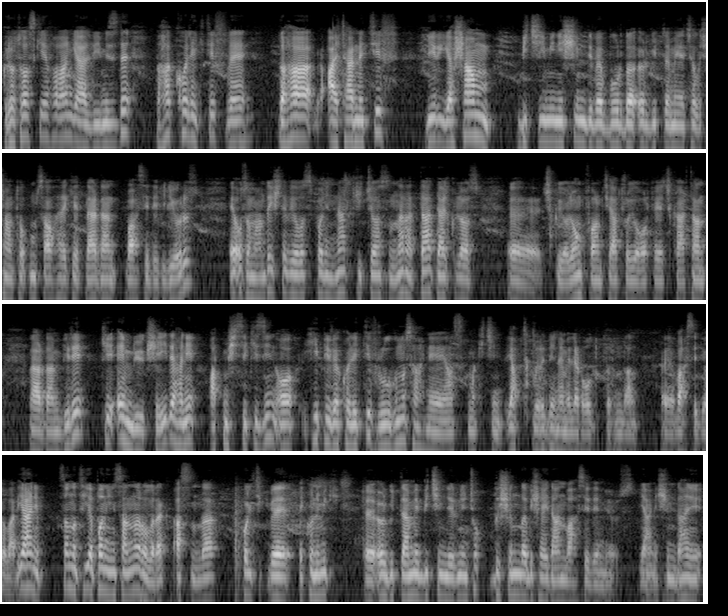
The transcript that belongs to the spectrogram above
Grotowski'ye falan geldiğimizde daha kolektif ve daha alternatif bir yaşam biçimini şimdi ve burada örgütlemeye çalışan toplumsal hareketlerden bahsedebiliyoruz. E o zaman da işte Viola Spolini'ler, Keith Johnson'lar hatta Del Close e, çıkıyor. Long form tiyatroyu ortaya çıkartanlardan biri ki en büyük şeyi de hani 68'in o hippie ve kolektif ruhunu sahneye yansıtmak için yaptıkları denemeler olduklarından e, bahsediyorlar. Yani sanatı yapan insanlar olarak aslında politik ve ekonomik e, örgütlenme biçimlerinin çok dışında bir şeyden bahsedemiyoruz. Yani şimdi hani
